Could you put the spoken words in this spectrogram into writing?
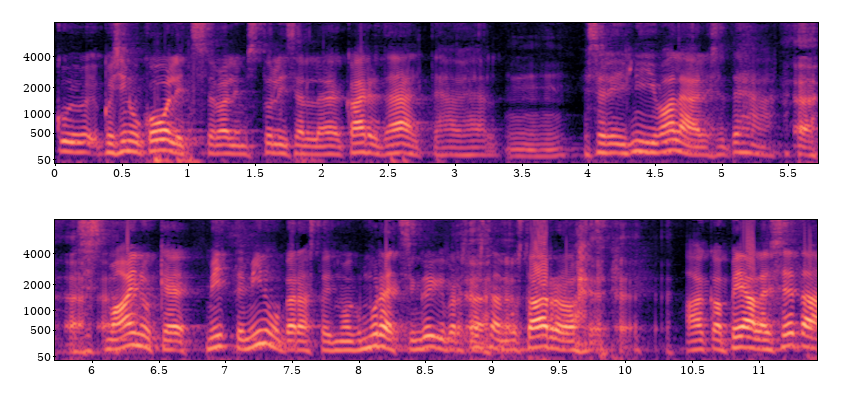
kui, kui sinu koolitusel oli, mis tuli seal karjuda häält teha ühel mm. -hmm. ja see oli nii vale oli seda teha. sest ma ainuke, mitte minu pärast, vaid ma muretsesin kõigi pärast, mis nad minust arvavad. aga peale seda,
